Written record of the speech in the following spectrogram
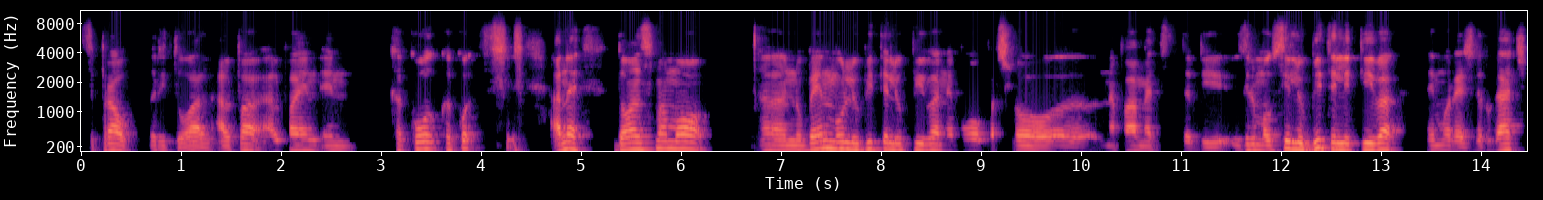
se pravi, ritual ali pa, ali pa en, en kako, kako, ne, danes imamo, uh, nobenemu ljubitelju piva ne bo prišlo uh, na pamet, da bi, oziroma vsi ljubitelji piva, da jim reč drugače,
